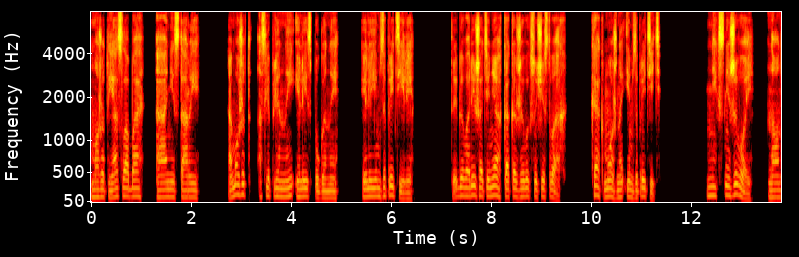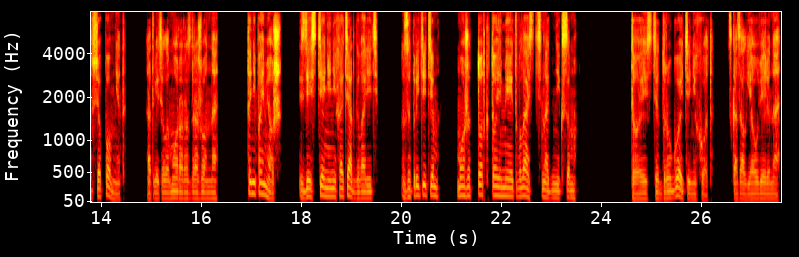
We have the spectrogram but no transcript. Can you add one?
Может, я слаба, а они старые. А может, ослеплены или испуганы, или им запретили. Ты говоришь о тенях, как о живых существах. Как можно им запретить?» «Никс не живой, но он все помнит», — ответила Мора раздраженно. «Ты не поймешь. Здесь тени не хотят говорить. Запретить им может тот, кто имеет власть над Никсом». «То есть другой тенеход», — сказал я уверенно.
